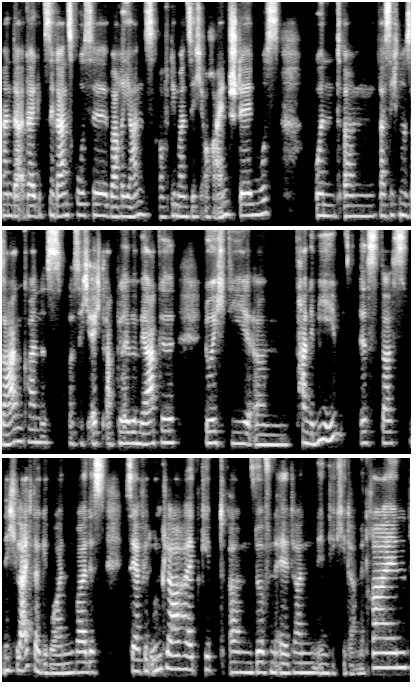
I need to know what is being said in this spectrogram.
man, da, da gibt es eine ganz große Varianz, auf die man sich auch einstellen muss. Und ähm, was ich nur sagen kann, ist, was ich echt aktuell bemerke, durch die ähm, Pandemie ist das nicht leichter geworden, weil es sehr viel Unklarheit gibt. Ähm, dürfen Eltern in die Kita mit rein?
